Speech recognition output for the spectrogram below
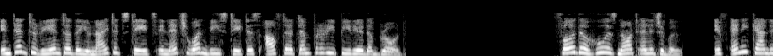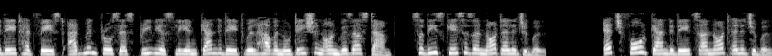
Intend to re-enter the United States in H-1B status after a temporary period abroad. Further who is not eligible? If any candidate had faced admin process previously and candidate will have a notation on visa stamp, so these cases are not eligible. H4 candidates are not eligible.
